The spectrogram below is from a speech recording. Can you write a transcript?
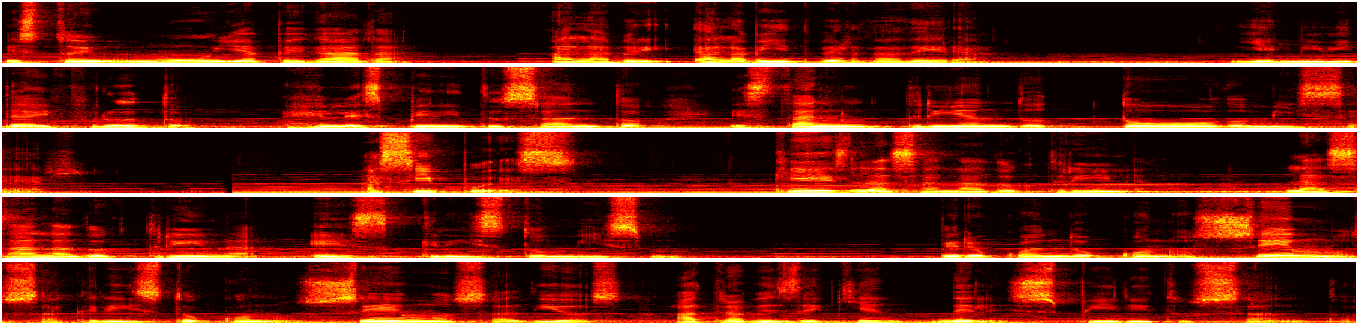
estoy muy apegada a la, a vid verdadera. Y en mi vida hay fruto. El Espíritu Santo está nutriendo todo mi ser. Así pues, ¿qué es la sana doctrina? La sana doctrina es Cristo mismo. Pero cuando conocemos a Cristo, conocemos a Dios. ¿A través de quién? Del Espíritu Santo.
